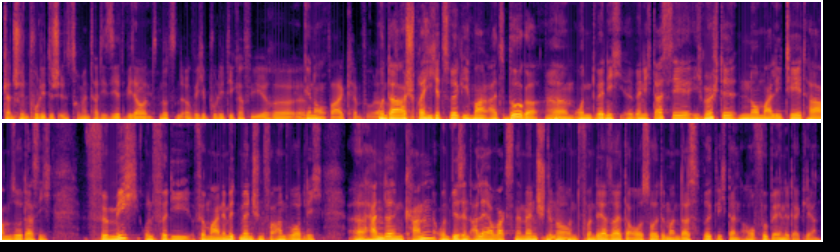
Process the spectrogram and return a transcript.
ganz schön politisch instrumentalisiert wieder und nutzen irgendwelche Politiker für ihre ähm, Genau. Wahlkämpfe. Oder Und da spreche ich jetzt wirklich mal als Bürger. Ja. Ähm, und wenn ich, wenn ich das sehe, ich möchte Normalität haben, so dass ich für mich und für die, für meine Mitmenschen verantwortlich äh, handeln kann. Und wir sind alle erwachsene Menschen. Genau. Und von der Seite aus sollte man das wirklich dann auch für beendet erklären.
